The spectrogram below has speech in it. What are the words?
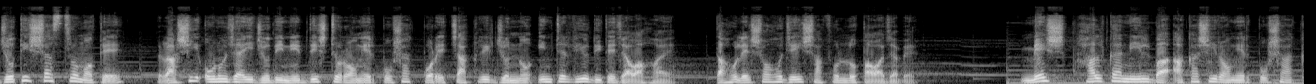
জ্যোতিষশাস্ত্র মতে, রাশি অনুযায়ী যদি নির্দিষ্ট রঙের পোশাক পরে চাকরির জন্য ইন্টারভিউ দিতে যাওয়া হয়, তাহলে সহজেই সাফল্য পাওয়া যাবে। মেষ হালকা নীল বা আকাশী রঙের পোশাক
